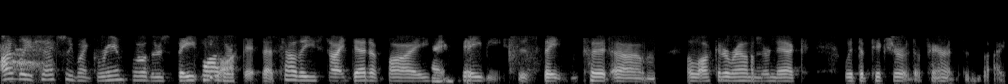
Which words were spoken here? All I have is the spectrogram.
Oddly, it's actually my grandfather's baby Father. locket. That's how they used to identify Okay. babies. Is they put um a locket around their neck with a picture of their parents inside.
